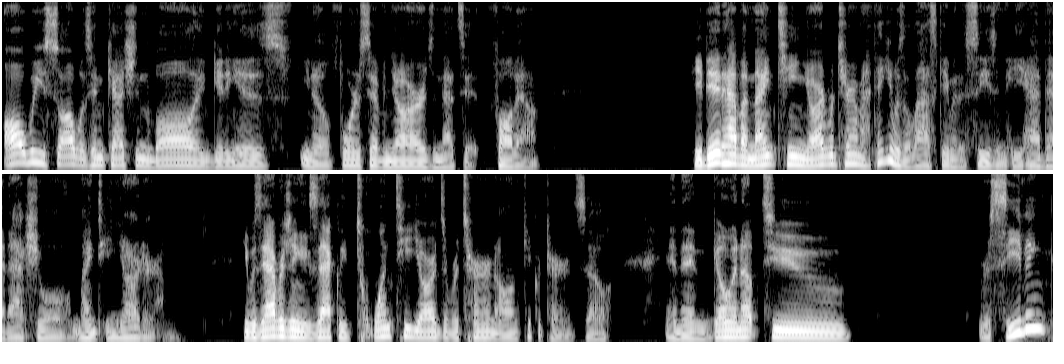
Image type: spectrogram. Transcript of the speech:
all we saw was him catching the ball and getting his, you know, four to seven yards, and that's it. Fall down. He did have a 19 yard return. I think it was the last game of the season. He had that actual 19 yarder. He was averaging exactly 20 yards of return on kick return. So, and then going up to receiving,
